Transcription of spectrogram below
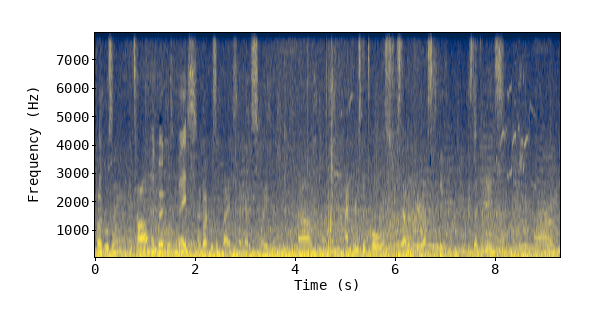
vocals and guitar, And vocals and bass. and vocals and bass. Okay, sweet. Um, and who's the tallest? Just out of curiosity. Stephanie's. Um,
